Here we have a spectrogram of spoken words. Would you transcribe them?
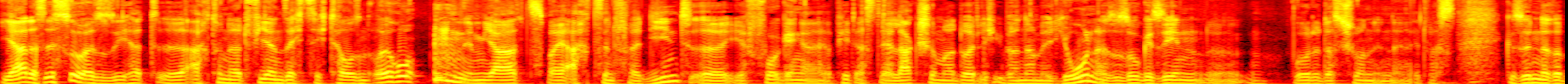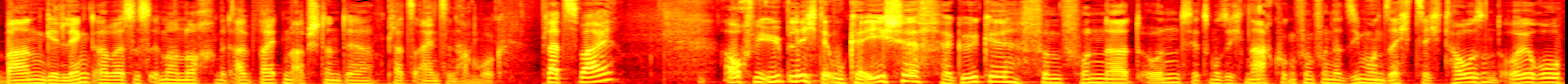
Ja, das ist so. Also sie hat äh, 864.000 Euro im Jahr 2018 verdient. Äh, ihr Vorgänger, Herr Peters, der lag schon mal deutlich über einer Million. Also so gesehen äh, wurde das schon in eine etwas gesündere Bahn gelenkt, aber es ist immer noch mit weitem Abstand der Platz eins in Hamburg. Platz zwei? Auch wie üblich der UKE-Chef, Herr Göke, 500 und, jetzt muss ich nachgucken, 567.000 Euro.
